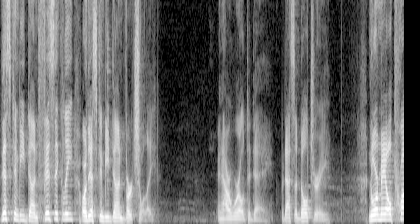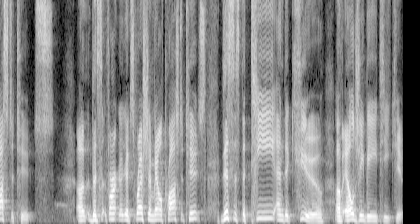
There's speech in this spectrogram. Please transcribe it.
this can be done physically or this can be done virtually in our world today but that's adultery. Nor male prostitutes. Uh, the expression male prostitutes, this is the T and the Q of LGBTQ.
